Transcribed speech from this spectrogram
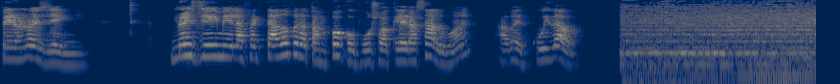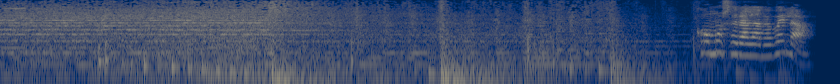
pero no es Jamie. No es Jamie el afectado, pero tampoco puso a Claire a salvo, ¿eh? A ver, cuidado. ¿Cómo será la novela?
